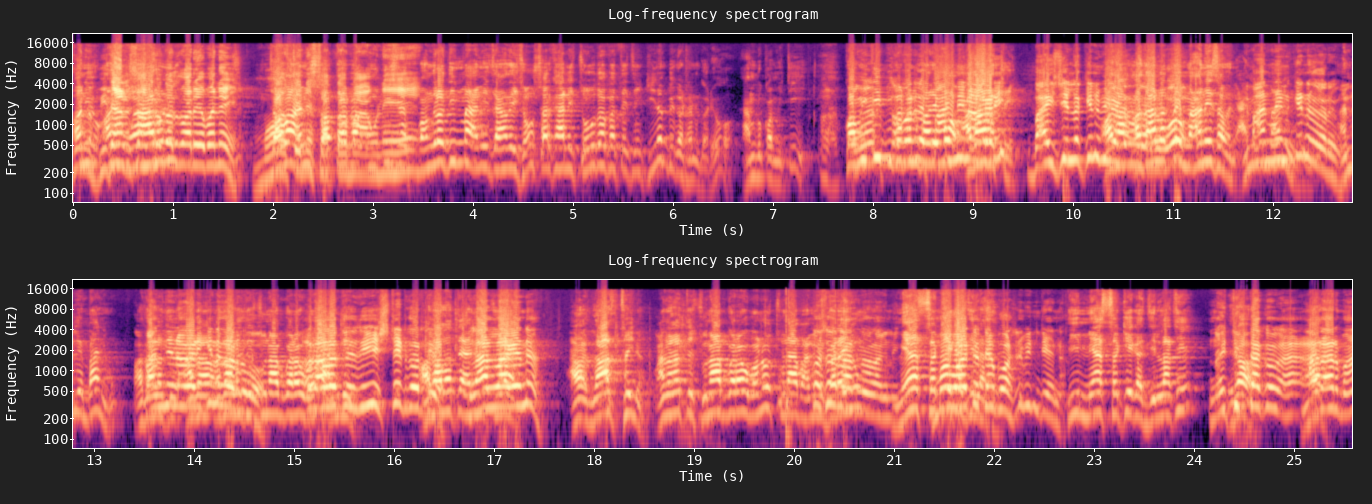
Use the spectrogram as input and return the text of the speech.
गर्यो भने सत्तामा आउने पन्ध्र दिनमा हामी जाँदैछौँ सरकारले चौध गते चाहिँ किन विघटन गर्यो हाम्रो कमिटी। कमिटी विघटन गरेको? मानेछ भने हामीले मान्यौँ। चुनाव गराऊ लाज छैन अदालतले चुनाव गराऊ भनौँ चुनाव नलाग्ने? म्याच सकिएका त म्याच सकिएका जिल्ला थिए नैतिकताको आधारमा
